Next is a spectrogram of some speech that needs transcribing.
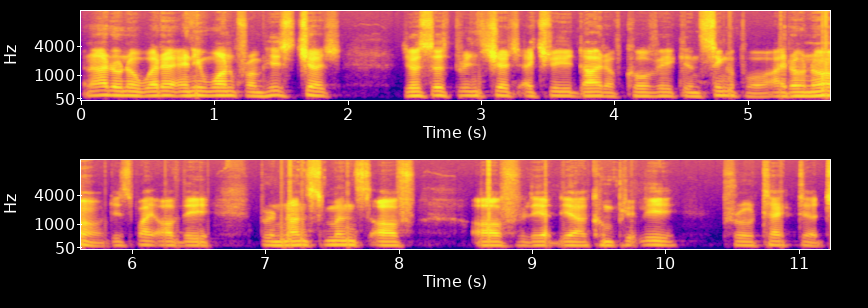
And I don't know whether anyone from his church, Joseph Prince Church, actually died of COVID in Singapore. I don't know, despite of the pronouncements of, of they, they are completely protected.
